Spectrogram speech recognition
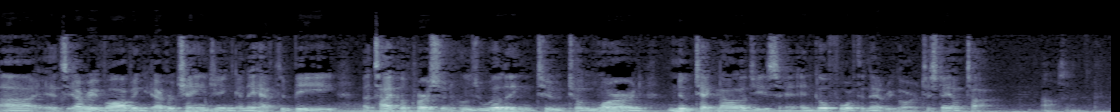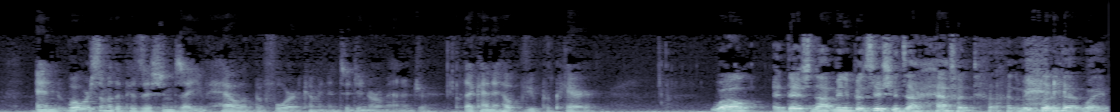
Uh, it's ever evolving, ever changing, and they have to be a type of person who's willing to, to learn new technologies and, and go forth in that regard to stay on top. Awesome. And what were some of the positions that you've held before coming into general manager that kind of helped you prepare? Well, there's not many positions I haven't. Let me put it that way.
